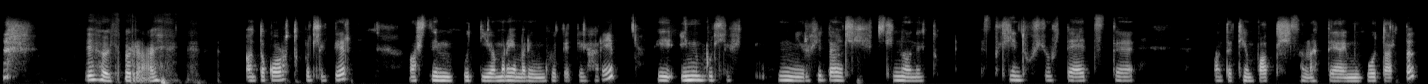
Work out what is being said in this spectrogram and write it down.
C хөлбөр. Одоо гурав дахь бүлэг дээр Орос эмгүүд ямар ямар эмгүүд гэдгийг харъя. Тэгээ энэ бүлэгт нь ерөөхдөө хвчлэн нэг сэтгэлийн төвшүүртэй айдастай одоо тийм бодол санаатай эмгүүд ордог.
